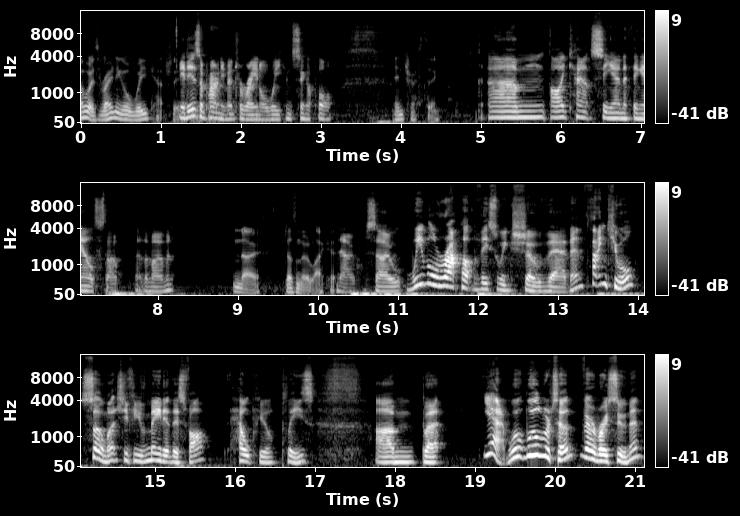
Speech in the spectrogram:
Oh, it's raining all week actually. It is apparently meant to rain all week in Singapore. interesting. Um, I can't see anything else though at the moment. No, doesn't look like it. No. So we will wrap up this week's show there then. Thank you all so much if you've made it this far. Help you, please. Um, but yeah, we'll we'll return very very soon then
